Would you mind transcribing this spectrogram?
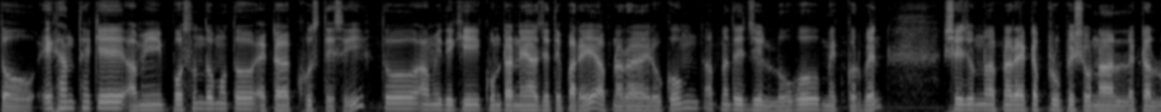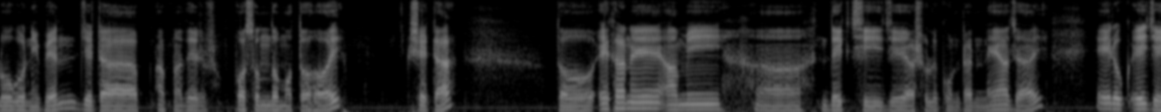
তো এখান থেকে আমি পছন্দ মতো একটা খুঁজতেছি। তো আমি দেখি কোনটা নেওয়া যেতে পারে। আপনারা এরকম আপনাদের যে লোগো মেক করবেন সেই জন্য আপনারা একটা প্রফেশনাল একটা লোগো নেবেন, যেটা আপনাদের পছন্দ মতো হয় সেটা। তো এখানে আমি দেখছি যে আসলে কোনটা নেওয়া যায়। এইরক, এই যে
